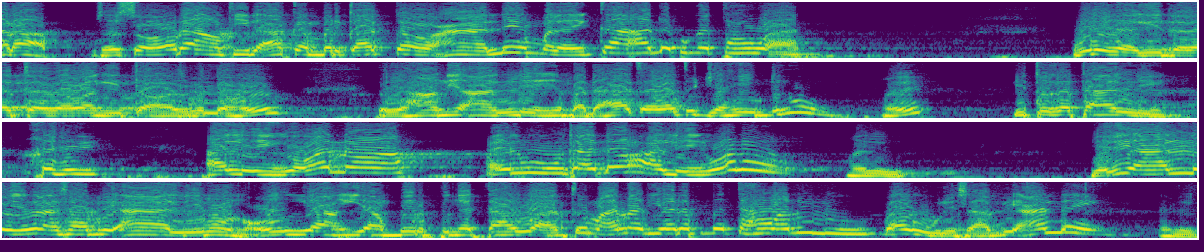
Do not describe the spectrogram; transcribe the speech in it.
Arab. Seseorang tidak akan berkata alim melainkan ada pengetahuan. Boleh tak kita kata kawan kita sebelah tu? Eh, hang ni alim padahal kawan tu jahil dengung. Eh? Itu kata alim. alim kat mana? Ilmu tak ada, alim kat mana? Malu. Jadi alim nak sabit alimun. Orang yang berpengetahuan tu mana dia ada pengetahuan dulu. Baru dia sabit alim. Malu.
